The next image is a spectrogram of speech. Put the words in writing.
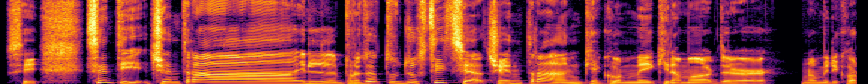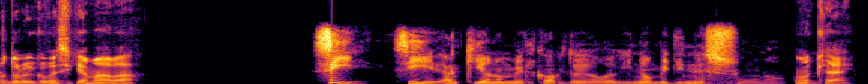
sì. Senti, c'entra il progetto giustizia, c'entra anche con Making a Murderer, non mi ricordo lui come si chiamava. Sì, sì, anch'io non mi ricordo i nomi di nessuno. Ok,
